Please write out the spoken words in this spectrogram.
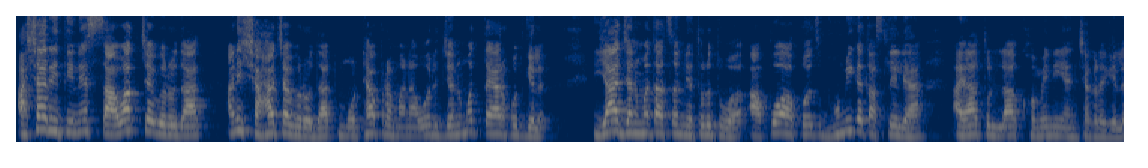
अशा रीतीने सावाकच्या विरोधात आणि शहाच्या विरोधात मोठ्या प्रमाणावर जनमत तयार होत गेलं. या जनमताचं नेतृत्व आपोआपच भूमिगत असलेल्या अयातुल्ला खोमेनी यांच्याकडे गेलं.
